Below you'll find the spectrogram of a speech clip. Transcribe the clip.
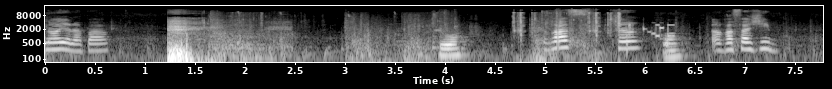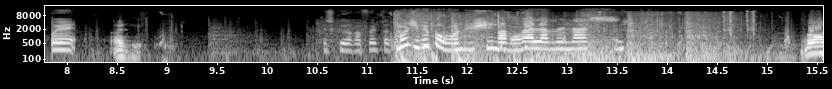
Non, il y en a pas. Tu vois Raph, tiens. Quoi Un Raph Agib. Ouais. Vas-y. Parce que Raphaël, toi, tu- Moi j'ai fait pour avoir du shield moi. Rafa la menace. Bon,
